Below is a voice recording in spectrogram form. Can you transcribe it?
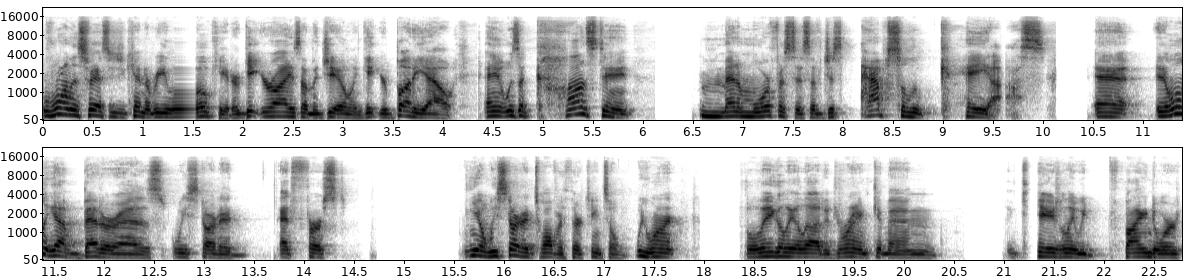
run as fast as you can to relocate or get your eyes on the jail and get your buddy out. And it was a constant metamorphosis of just absolute chaos. And it only got better as we started at first. You know, we started 12 or 13, so we weren't legally allowed to drink. And then occasionally we'd find or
